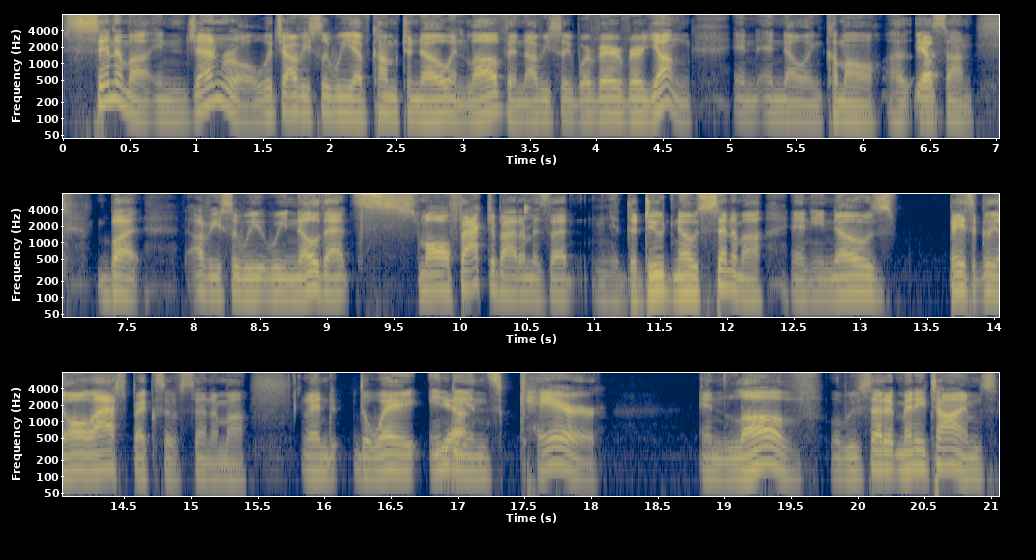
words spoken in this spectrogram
cinema in general, which obviously we have come to know and love, and obviously we're very very young in, in knowing Kamal uh, Yep. Hassan. But obviously we we know that small fact about him is that the dude knows cinema and he knows basically all aspects of cinema, and the way Yeah. Indians care and love. Well, we've said it many times.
